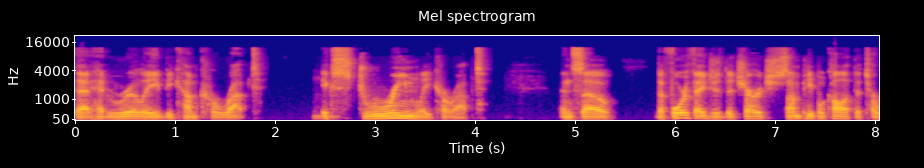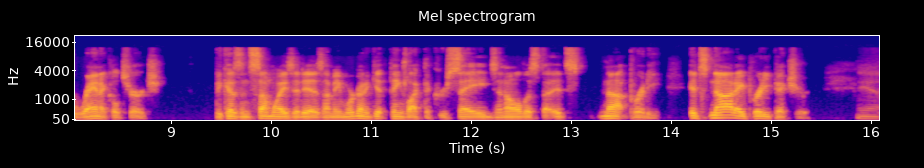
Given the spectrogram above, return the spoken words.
that had really become corrupt, Mhm. extremely corrupt. And so the fourth age of the church, some people call it the tyrannical church because in some ways it is. I mean, we're going to get things like the crusades and all this stuff. It's not pretty. It's not a pretty picture Yeah.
